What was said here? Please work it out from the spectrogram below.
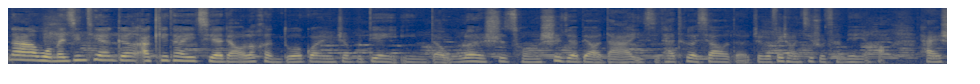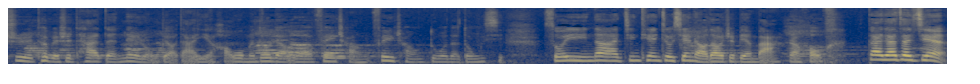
那我们今天跟阿 Kita 一起聊了很多关于这部电影的，无论是从视觉表达以及它特效的这个非常技术层面也好，还是特别是它的内容表达也好，我们都聊了非常非常多的东西。所以那今天就先聊到这边吧，然后 大家再见，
